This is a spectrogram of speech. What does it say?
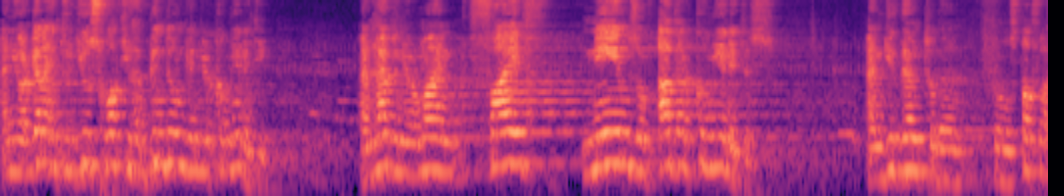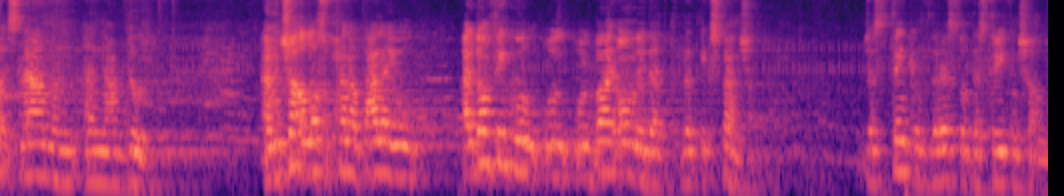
And you are gonna introduce what you have been doing in your community. And have in your mind five names of other communities. And give them to the to Mustafa, Islam and, and Abdul. And inshallah subhanahu wa ta'ala you I don't think we'll, we'll, we'll buy only that, that expansion. Just think of the rest of the street, inshallah.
